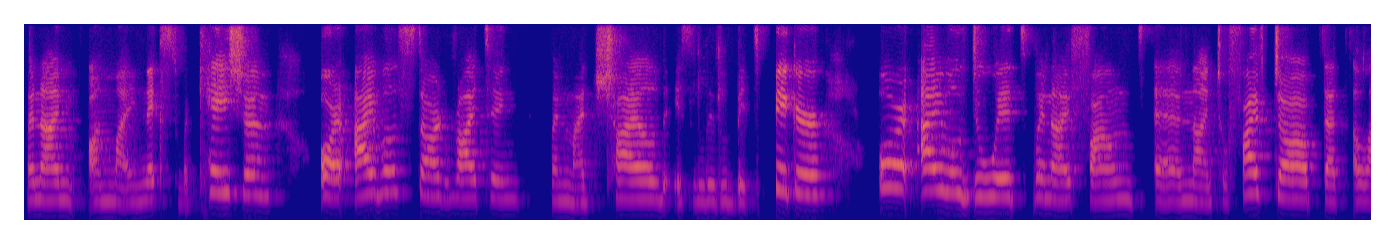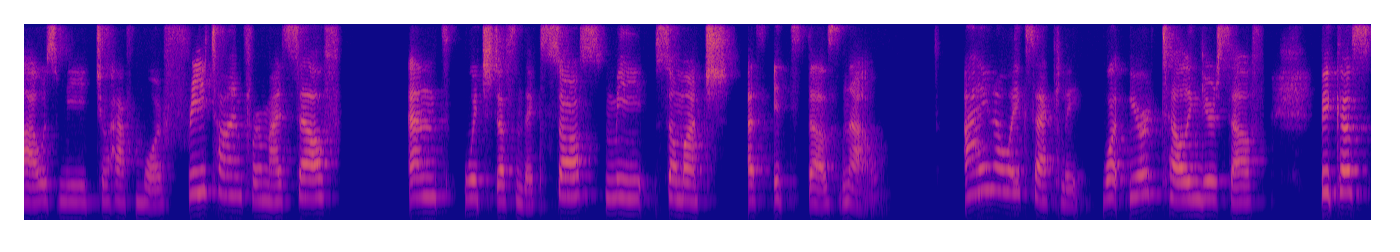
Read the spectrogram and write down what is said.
when I'm on my next vacation, or I will start writing when my child is a little bit bigger, or I will do it when I found a nine to five job that allows me to have more free time for myself and which doesn't exhaust me so much as it does now. I know exactly what you're telling yourself because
